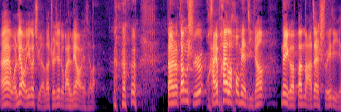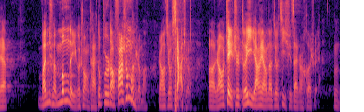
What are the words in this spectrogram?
哎，我撂一个蹶子，直接就把你撂下去了。当然，当时还拍了后面几张，那个斑马在水底下。完全懵的一个状态，都不知道发生了什么，然后就下去了啊。然后这只得意洋洋的就继续在那儿喝水，嗯。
